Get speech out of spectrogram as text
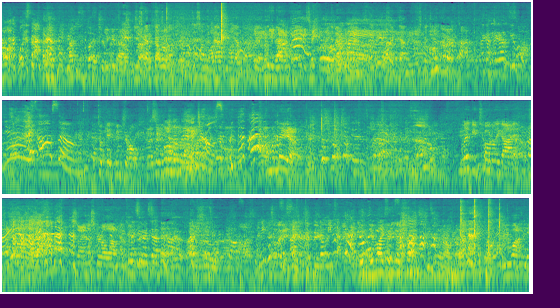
Oh, what's the, how do you catch it without? You just gotta catch it just on the back. Yeah. Yeah, leave the back. Leave the back. Just like that. Just catch it on the back. Yay, awesome. It's okay. Pinch your hole. Pinch your holes. Mamma mia. Liv, you totally got it. Sign this girl out. I can't say the same thing. I'm so- uh, I mean, who's the center? You don't need that. You want to.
